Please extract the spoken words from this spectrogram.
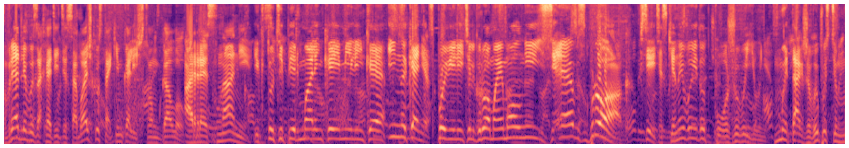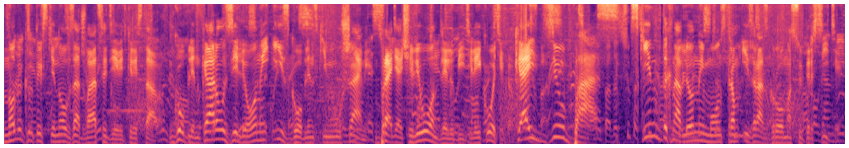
Вряд ли вы захотите собачку с таким количеством голов. Арес Нани. И кто теперь маленькая и миленькая? И, наконец, Повелитель Грома и Молний Зевс Брок. Все эти скины выйдут позже в июне. Мы также выпустим много крутых скинов за 29 кристаллов. Гоблин Карл зеленый и с гоблинскими ушами. Бродячий Леон для любителей котиков. Кайдзю Базз. Скин вдохновленный вдохновленный монстром из разгрома Суперсити.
